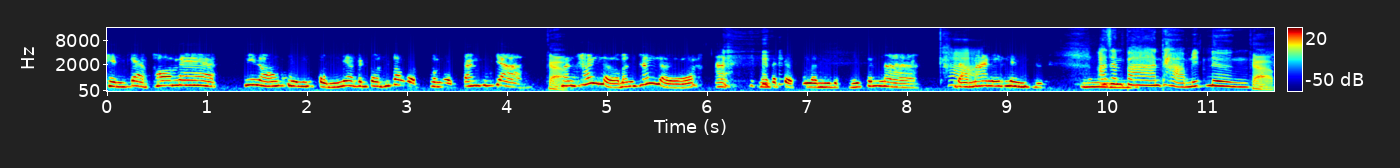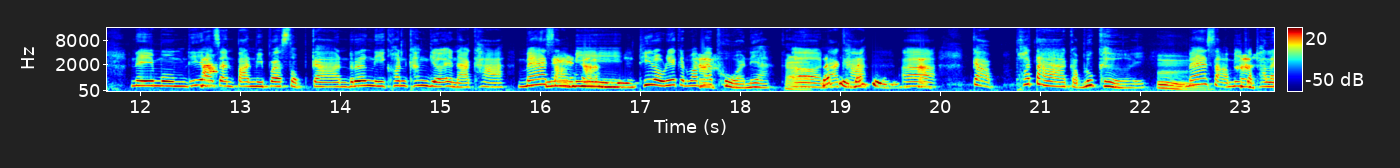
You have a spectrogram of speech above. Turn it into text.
เห็นแก่พ่อแม่ พี่น้องคุณผมเนี่ยเป็นคนที่ต้องอดทนอดกั้นทุกอย่าง มันใช่เหรอ มันใช่เหรออะมันจะเกิดกรณีแบบนี้ขึ้นมาดราม่านิดนึงอาจารย์ปานถามนิดนึงในมุมที่อาจารย์ปานมีประสบการณ์เรื่องนี้ค่อนข้างเยอะนะคะ แม่สามีที่เราเรียกกันว่าแม่ผัวเนี่ยเออนะคะกับพ่อตากับลูกเขย แม่สามีกับภรร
